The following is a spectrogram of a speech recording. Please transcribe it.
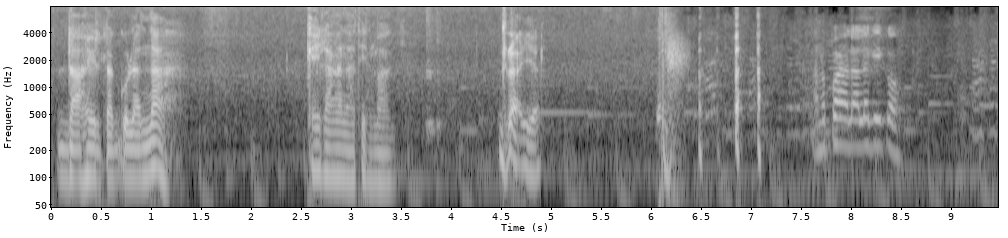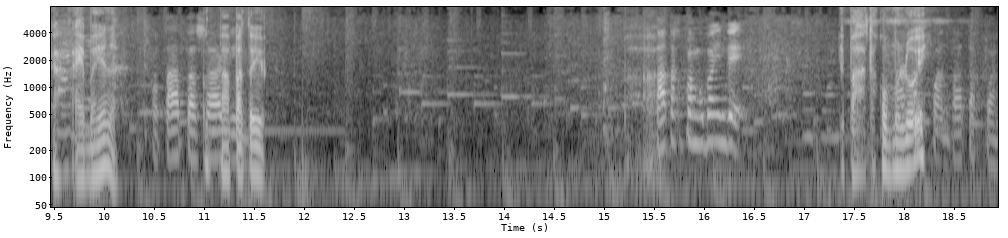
At dahil tag-ulan na, kailangan natin mag dryer. Ano pa lalagay ko? Kakaiba yun ah. Patata, saging. Papatuyo. Tatakpan ko ba hindi? Ipata ko mulo eh. Tatakpan, tatakpan.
